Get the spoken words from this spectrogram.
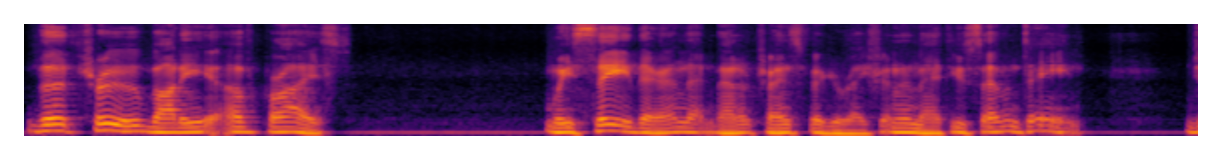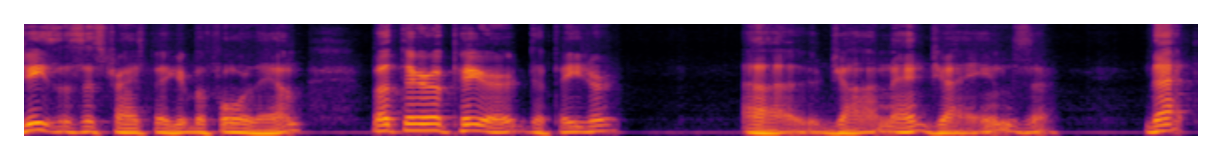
the true body of Christ. We see there in that Mount of Transfiguration in Matthew 17. Jesus is transfigured before them, but there appeared to Peter, uh, John, and James uh, that,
